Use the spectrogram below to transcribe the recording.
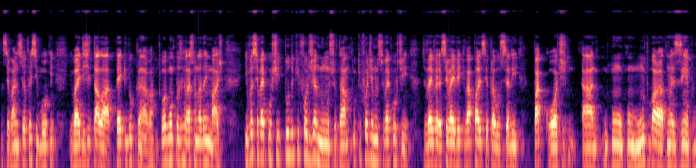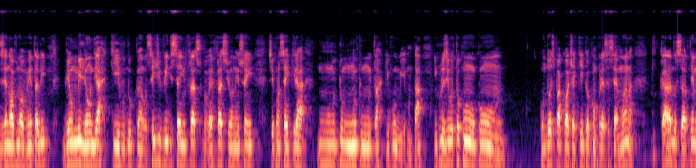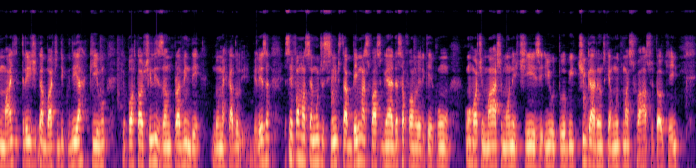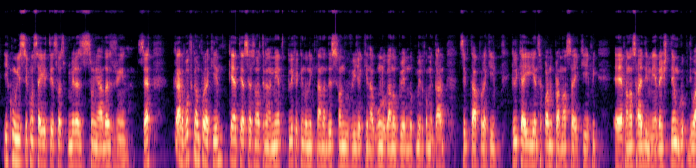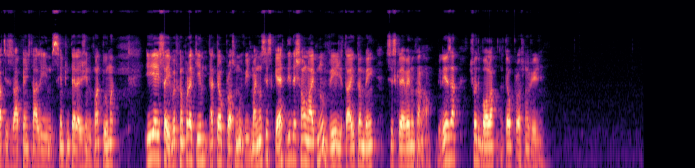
você vai no seu Facebook e vai digitar lá PEC do Canva ou alguma coisa relacionada à imagem e você vai curtir tudo que for de anúncio, tá? O que for de anúncio você vai curtir. Você vai, você vai ver que vai aparecer para você ali pacotes ah, com, com, muito barato. Um exemplo, R$19,90 ali, vê um milhão de arquivos do Canva. Você divide isso aí, é, fraciona isso aí, você consegue criar muito, muito, muito arquivo mesmo, tá? Inclusive eu tô com, com com dois pacotes aqui que eu comprei essa semana, que cara do céu, tem mais de 3 GB de, de arquivo que eu posso estar utilizando para vender no Mercado Livre, beleza? Essa informação é muito simples, está bem mais fácil ganhar dessa forma dele que com, com Hotmart, Monetize e YouTube, te garanto que é muito mais fácil, tá ok? E com isso você consegue ter suas primeiras sonhadas vendas, certo? Cara, vou ficando por aqui. Quer ter acesso ao treinamento? Clica aqui no link que tá na descrição do vídeo, aqui em algum lugar no primeiro, no primeiro comentário. Você que está por aqui, clica aí e entra para nossa equipe, é, para nossa área de membro. A gente tem um grupo de WhatsApp que a gente está ali sempre interagindo com a turma. E é isso aí, vou ficando por aqui. Até o próximo vídeo. Mas não se esquece de deixar um like no vídeo, tá? E também se inscreve aí no canal, beleza? Show de bola, até o próximo vídeo.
